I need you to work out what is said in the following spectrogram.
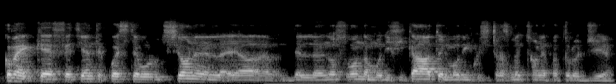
com'è che effettivamente questa evoluzione nel, eh, del nostro mondo ha modificato il modo in cui si trasmettono le patologie?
